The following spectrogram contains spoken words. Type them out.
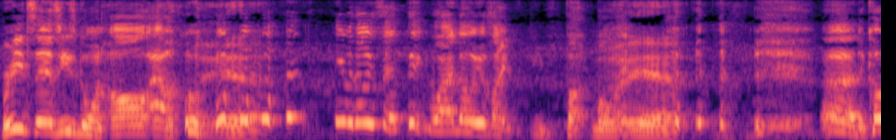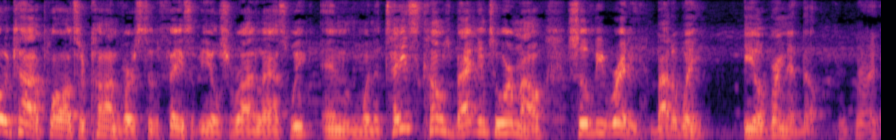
Reed says he's going all out. Yeah. Even though he said thick boy, I know he was like, you fuck boy. Yeah. Uh, Dakota Kai applauds her converse to the face of Io Shirai last week, and when the taste comes back into her mouth, she'll be ready. By the way, Io, bring that belt. Right.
